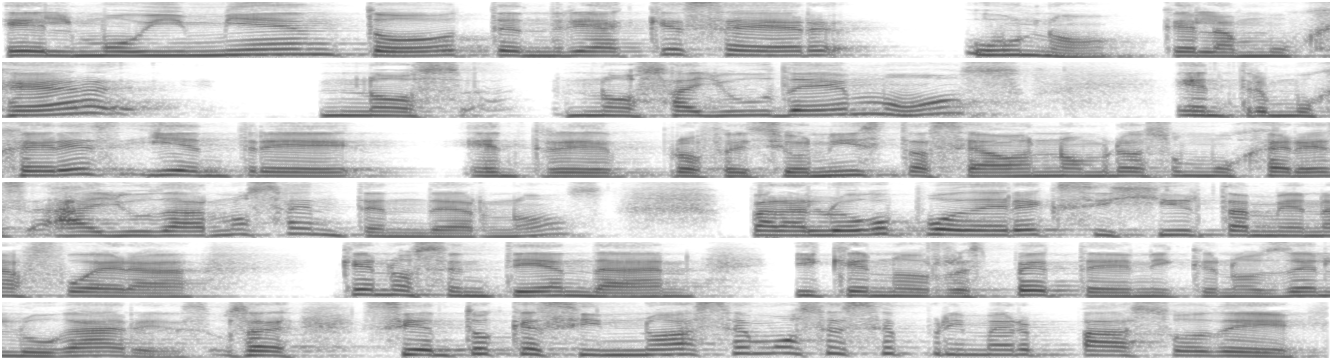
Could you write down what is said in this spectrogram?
el movimiento tendría que ser, uno, que la mujer nos, nos ayudemos entre mujeres y entre, entre profesionistas, sea un hombre o mujeres, a ayudarnos a entendernos para luego poder exigir también afuera que nos entiendan y que nos respeten y que nos den lugares. O sea, siento que si no hacemos ese primer paso de,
